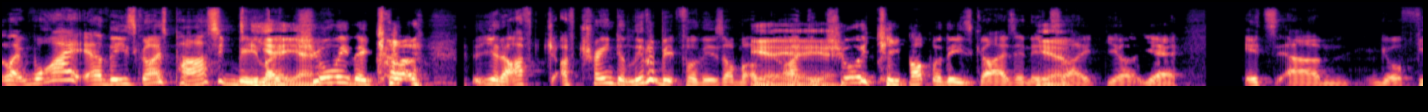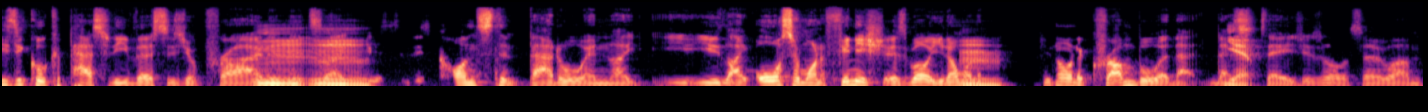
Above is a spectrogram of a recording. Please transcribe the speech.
like why are these guys passing me? Yeah, like yeah. surely they can't you know i've i've trained a little bit for this. I'm, I'm- Yeah, i can surely keep up with these guys and it's like yeah yeah. It's um your physical capacity versus your pride Mm, and it's mm. like this, this constant battle and like you, you like also want to finish as well. You don't want to Mm. you don't want to crumble at that that stage as well. So um,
